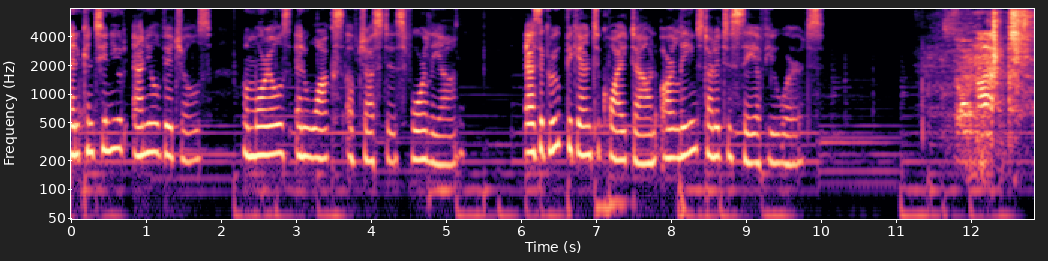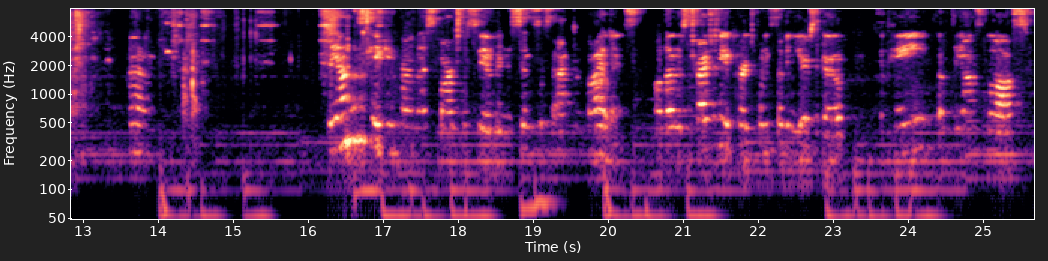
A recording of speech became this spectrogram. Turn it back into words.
and continued annual vigils, memorials, and walks of justice for Leon. As the group began to quiet down, Arlene started to say a few words. So much. Um, taken from us far too soon in a senseless act of violence. Although this tragedy occurred 27 years ago, the pain of Leon's loss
